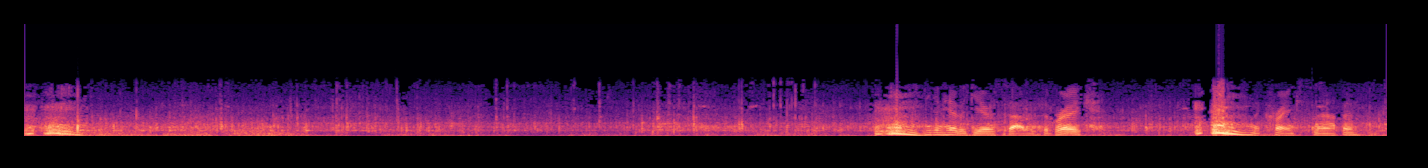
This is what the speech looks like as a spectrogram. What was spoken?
you can hear the gears starting to break, the crank snapping.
